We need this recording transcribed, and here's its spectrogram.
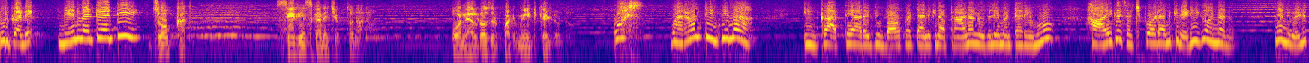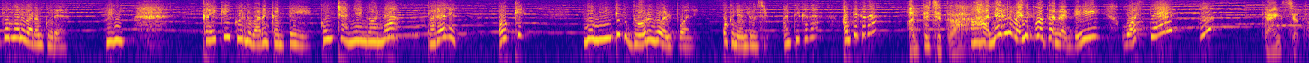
ఊరుకోండి. నేను వెంట ఏంటి? జోక్ కాదు. సీరియస్ గానే చెప్తున్నాను. ఓ నెల రోజుల పాటు మీ ఇంటికి వెళ్ళుండు ఉష్, వరం ఇంతేనా ఇంకా అత్తయ్య ఆరోగ్యం బాగుపడటానికి నా ప్రాణాలు వదిలేయమంటారేమో? హాయిగా చచ్చిపోవడానికి రెడీగా ఉన్నాను. నన్ను వెళ్ళిపోమని వరం కోరారు. కైకై కూరిన వరం కంటే కొంచెం అన్యంగా ఉన్నా పర్వాలేదు. ఓకే. నేను ఇంటికి దూరంగా వెళ్ళిపోవాలి. ఒక నెల రోజులు. అంతే కదా? అంతే కదా? అంతే చిత్ర. అలాగే వెళ్ళిపోతానండి. వస్తే? థ్యాంక్స్ చిత్ర.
